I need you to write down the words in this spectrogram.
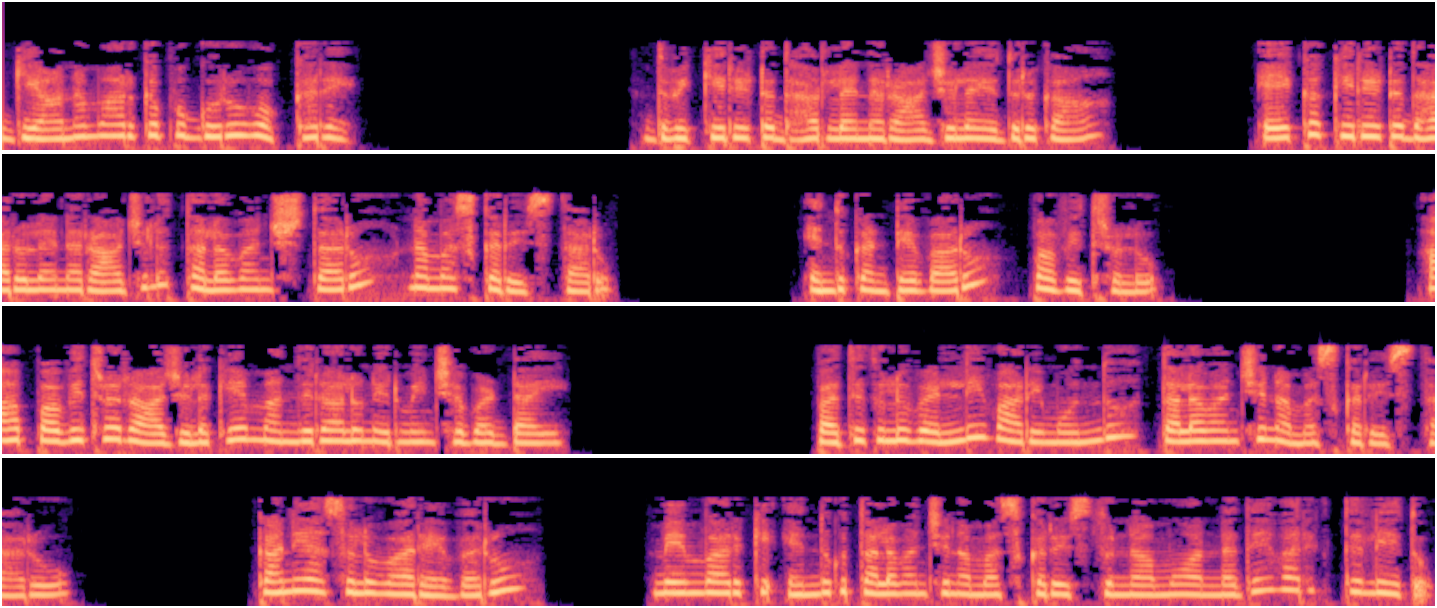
జ్ఞాన మార్గపు గురువు ఒక్కరే. ద్వికిరీటధారులైన రాజుల ఎదురుగా ఏకకిరీటధారులైన రాజులు తల వంచుతారు నమస్కరిస్తారు. ఎందుకంటే వారు పవిత్రులు. ఆ పవిత్ర రాజులకే మందిరాలు నిర్మించబడ్డాయి. పతితులు వెళ్ళి వారి ముందు తల వంచి నమస్కరిస్తారు. కాని అసలు వారెవరు? మేం వారికి ఎందుకు తలవంచి నమస్కరిస్తున్నాము అన్నదే వారికి తెలీదు.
